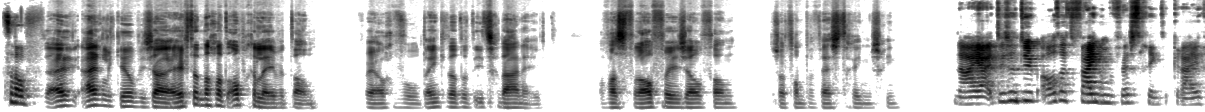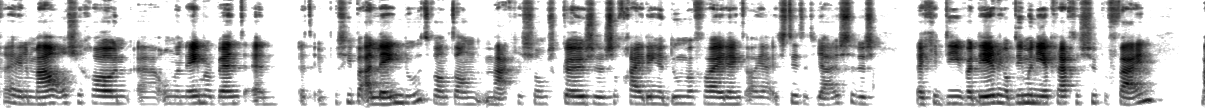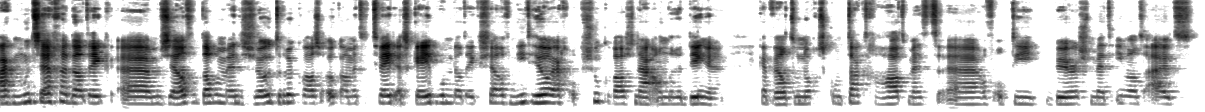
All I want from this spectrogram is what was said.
tof. eigenlijk heel bizar. Heeft dat nog wat opgeleverd dan? Voor jouw gevoel? Denk je dat het iets gedaan heeft? Of was het vooral voor jezelf van een soort van bevestiging misschien? Nou ja, het is natuurlijk altijd fijn om bevestiging te krijgen. Helemaal als je gewoon uh, ondernemer bent en het in principe alleen doet. Want dan maak je soms keuzes of ga je dingen doen waarvan je denkt, oh ja, is dit het juiste? Dus dat je die waardering op die manier krijgt is super fijn. Maar ik moet zeggen dat ik um, zelf op dat moment zo druk was, ook al met de tweede escape room, dat ik zelf niet heel erg op zoek was naar andere dingen. Ik heb wel toen nog eens contact gehad met, uh, of op die beurs met iemand uit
